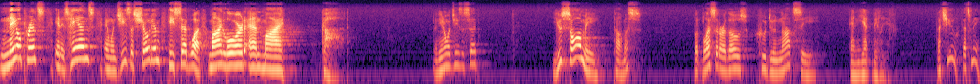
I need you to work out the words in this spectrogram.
nail prints in his hands. And when Jesus showed him, he said, What? My Lord and my God. And you know what Jesus said? You saw me, Thomas, but blessed are those who do not see and yet believe. That's you. That's me.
